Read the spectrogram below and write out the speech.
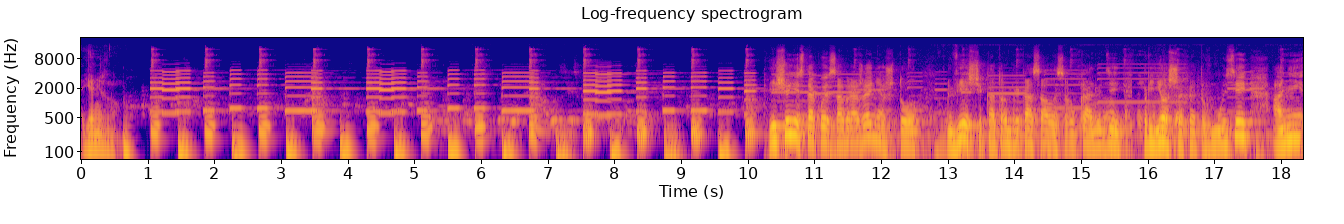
я не знал. Еще есть такое соображение, что вещи, к которым прикасалась рука людей, принесших это в музей, они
